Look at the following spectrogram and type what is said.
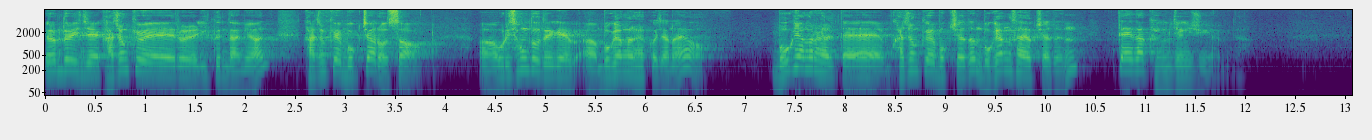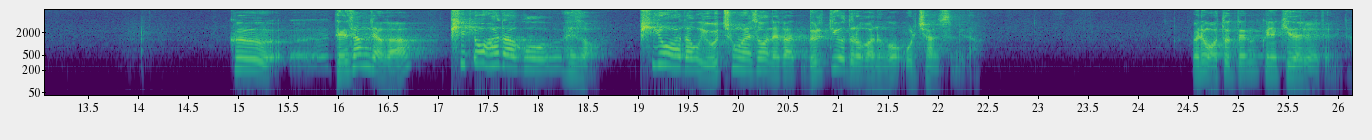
여러분들이 이제 가정교회를 이끈다면 가정교회 목자로서 어, 우리 성도들에게 어, 목양을 할 거잖아요. 목양을 할 때 가정교회 목자든 목양 사역자든 때가 굉장히 중요합니다. 그 어, 대상자가 필요하다고 해서 필요하다고 요청해서 내가 늘 뛰어 들어가는 거 옳지 않습니다. 왜냐면 어떤 때는 그냥 기다려야 됩니다.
